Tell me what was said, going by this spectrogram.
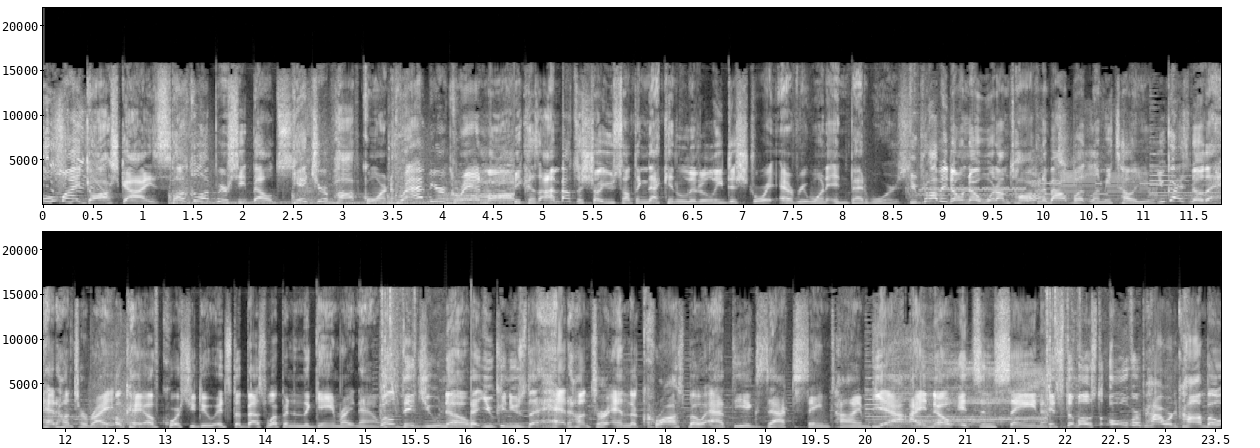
Oh my gosh, guys. Buckle up your seatbelts. Get your popcorn. Grab your grandma because I'm about to show you something that can literally destroy everyone in Bed Wars. You probably don't know what I'm talking about, but let me tell you. You guys know the Headhunter, right? Okay, of course you do. It's the best weapon in the game right now. Well, did you know that you can use the Headhunter and the crossbow at the exact same time? Yeah, I know. It's insane. It's the most overpowered combo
